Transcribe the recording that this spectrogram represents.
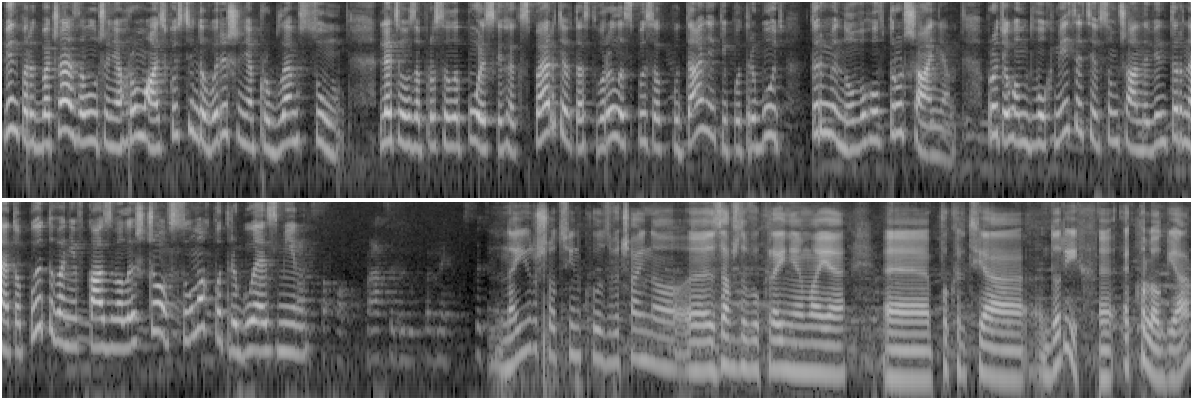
Він передбачає залучення громадськості до вирішення проблем Сум. Для цього запросили польських експертів та створили список питань, які потребують термінового втручання. Протягом двох місяців сумчани в інтернет-опитуванні вказували, що в Сумах потребує змін. Najgorszą odcinku zwyczajno e, zawsze w Ukrainie mają e, pokrycia dróg. E, ekologia,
